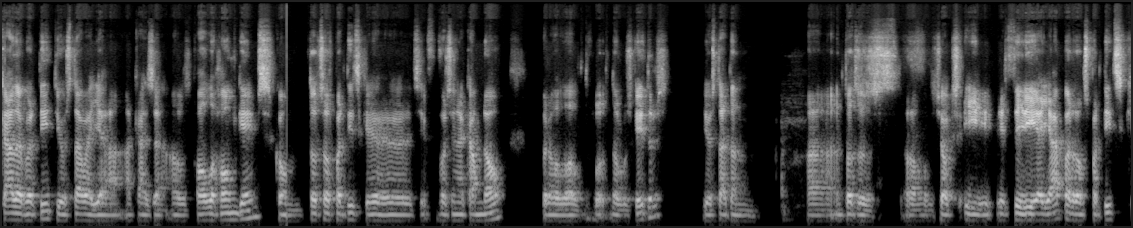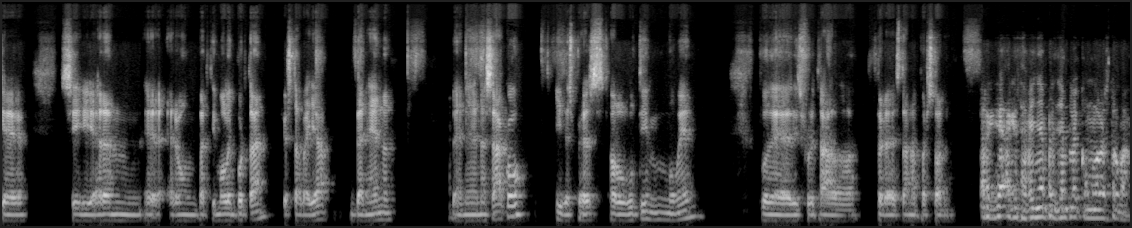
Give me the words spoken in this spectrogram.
Cada partit jo estava allà a casa, els, all the home games, com tots els partits que si fossin a Camp Nou, però del, dels Gators. Jo he estat en, uh, en tots els, els jocs i et diria allà per als partits que si eren, era un partit molt important, jo estava allà venent, venent a saco i després, a l'últim moment, poder disfrutar de, per estar una persona. Aquesta feina, per exemple, com la vas trobar?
